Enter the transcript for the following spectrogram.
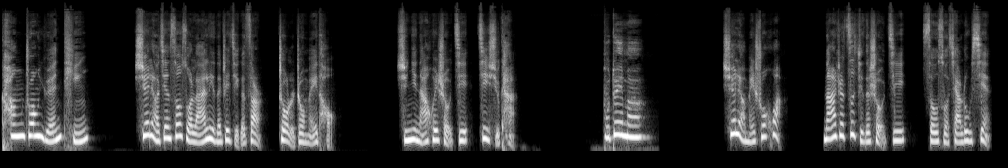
康庄园亭，薛了见搜索栏里的这几个字儿，皱了皱眉头。徐逆拿回手机继续看，不对吗？薛了没说话，拿着自己的手机搜索下路线，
